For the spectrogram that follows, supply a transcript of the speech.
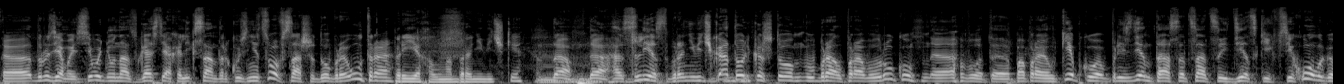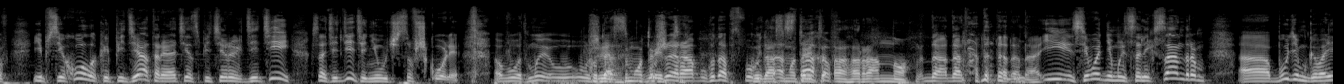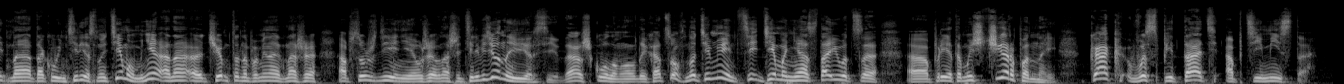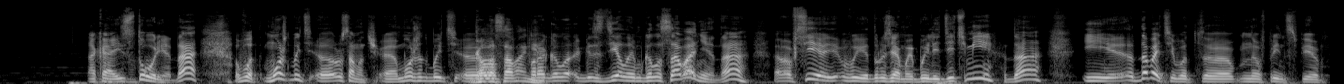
Э, друзья мои, сегодня у нас в гостях Александр Кузнецов. Саша, доброе утро. Приехал на броневичке. Да, да, слез с броневичка, только что убрал правую руку, э, вот, э, поправил кепку президента Ассоциации детских психологов и психолог, и педиатр, и отец пятерых детей. Кстати, дети не учатся в школе. Вот, мы уже... Куда смотрит, уже раб, куда вспомнит куда Астахов. смотрит а, Рано. Да, да, да, да, да, да. И сегодня мы с Александром а, будем говорить на такую интересную тему. Мне она чем-то напоминает наше обсуждение уже в нашей телевизионной версии, да, «Школа молодых отцов», но, тем не менее, тема не остается а, при этом исчерпанной. Как воспитать оптимиста? такая история, да? Вот, может быть, э, Иванович, э, может быть... Э, голосование. Проголо... Сделаем голосование, да? Все вы, друзья мои, были детьми, да? И давайте вот, в принципе,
